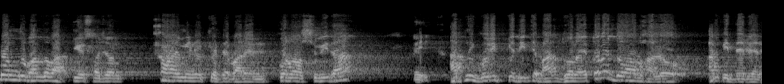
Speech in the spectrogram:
বন্ধু বান্ধব আত্মীয় স্বজন, সবাই মিলে খেতে পারেন, কোনো অসুবিধা নেই। আপনি গরিবকে দিতে বাধ্য নয়, তবে দোয়া ভালো, আপনি দেবেন।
